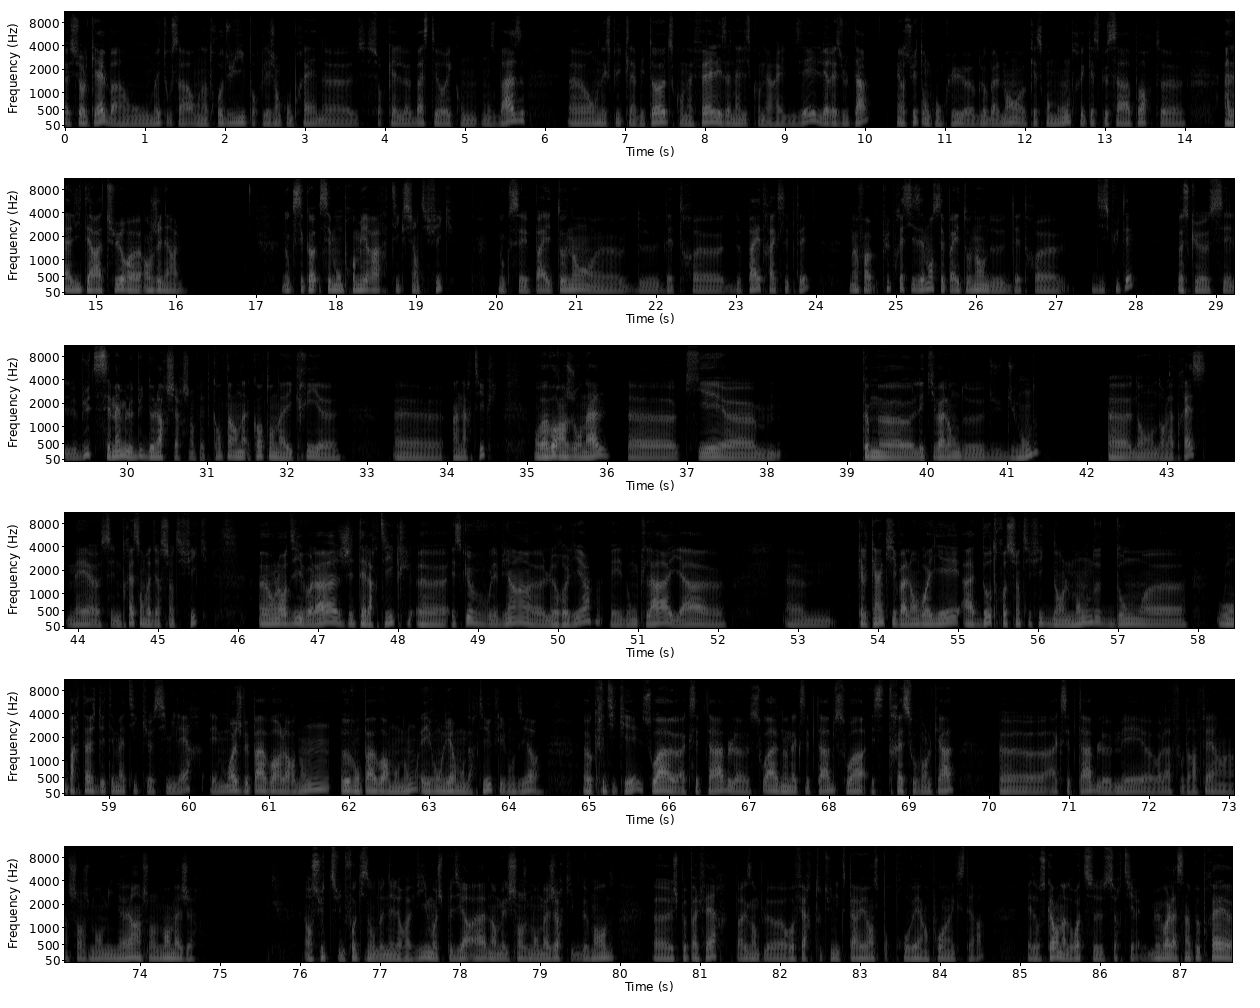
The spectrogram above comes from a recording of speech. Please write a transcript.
sur lequel bah, on met tout ça, on introduit pour que les gens comprennent sur quelle base théorique on se base, euh, on explique la méthode, ce qu'on a fait, les analyses qu'on a réalisées, les résultats, et ensuite on conclut euh, globalement euh, qu'est-ce qu'on montre et qu'est-ce que ça apporte à la littérature en général. Donc c'est mon premier article scientifique, donc c'est pas étonnant de d'être de pas être accepté, mais enfin plus précisément c'est pas étonnant d'être discuté parce que c'est le but, c'est même le but de la recherche en fait. Quand on a, quand on a écrit un article, on va voir un journal euh, qui est euh, comme euh, l'équivalent du, du, Monde dans, dans, la presse, mais c'est une presse, on va dire, scientifique. On leur dit, voilà, j'ai tel article, est-ce que vous voulez bien le relire? Et donc là, il y a quelqu'un qui va l'envoyer à d'autres scientifiques dans le monde dont, où on partage des thématiques similaires. Et moi, je vais pas avoir leur nom, eux vont pas avoir mon nom, et ils vont lire mon article, ils vont dire euh, critiqué, soit euh, acceptable, euh, soit non acceptable, soit, et c'est très souvent le cas, acceptable, mais voilà, faudra faire un changement mineur, un changement majeur. Ensuite, une fois qu'ils ont donné leur avis, moi je peux dire ah non mais le changement majeur qu'ils me demandent, euh, je peux pas le faire. Par exemple, refaire toute une expérience pour prouver un point, etc. Et dans ce cas, on a le droit de se, retirer. Mais voilà, c'est à peu près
